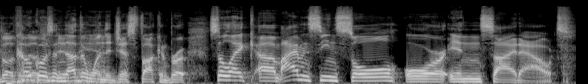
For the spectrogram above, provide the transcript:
both of those Coco's another Disney, one yeah. that just fucking broke. So like um, I haven't seen Soul or Inside Out.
